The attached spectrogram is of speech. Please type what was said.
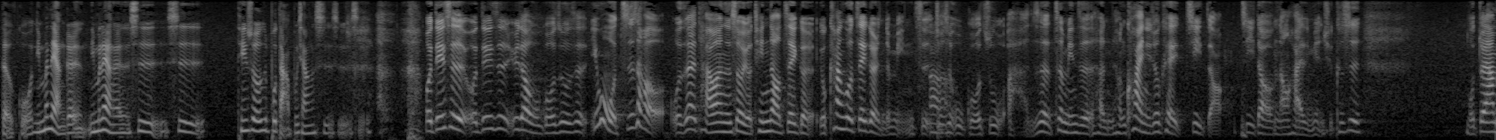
德国，你们两个人，你们两个人是是听说是不打不相识，是不是？我第一次我第一次遇到吴国柱是，是因为我知道我在台湾的时候有听到这个，有看过这个人的名字，就是吴国柱啊，这这名字很很快你就可以记到记到脑海里面去，可是。我对他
